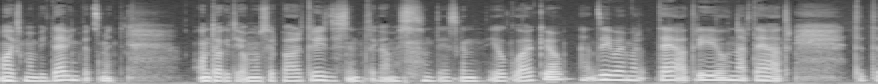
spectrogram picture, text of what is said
man liekas, man bija 19. Un tagad jau mums ir pār 30. Mēs diezgan ilgu laiku jau dzīvojam ar teātrī un ar teātri. Tad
